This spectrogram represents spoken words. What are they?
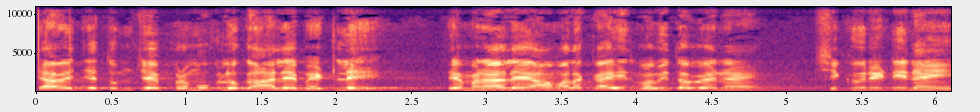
त्यावेळेस जे तुमचे प्रमुख लोक आले भेटले ते म्हणाले आम्हाला काहीच भवितव्य नाही सिक्युरिटी नाही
